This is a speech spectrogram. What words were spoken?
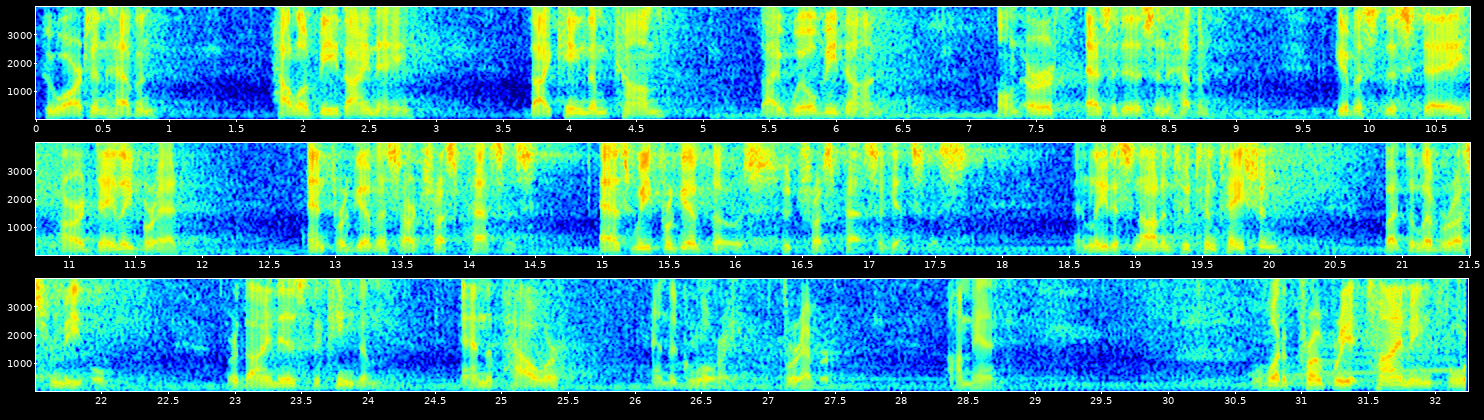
who art in heaven, hallowed be thy name. Thy kingdom come, thy will be done, on earth as it is in heaven. Give us this day our daily bread, and forgive us our trespasses, as we forgive those who trespass against us. And lead us not into temptation, but deliver us from evil. For thine is the kingdom, and the power, and the glory forever. Amen. Well, what appropriate timing for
